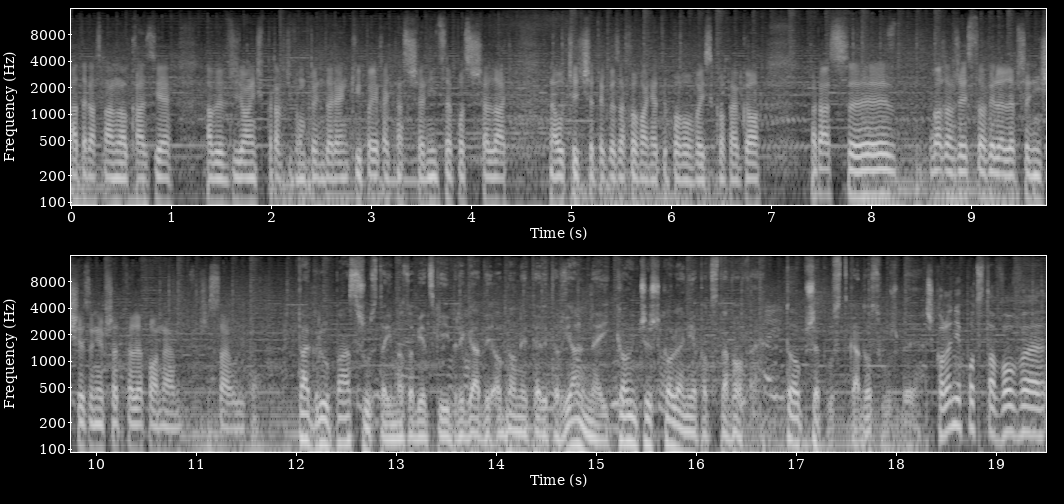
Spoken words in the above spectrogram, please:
a teraz mamy okazję, aby wziąć prawdziwą broń do ręki, pojechać na strzelnicę, postrzelać, nauczyć się tego zachowania typowo wojskowego oraz y, uważam, że jest to o wiele lepsze niż siedzenie przed telefonem przez cały weekend. Ta grupa z 6 Mazowieckiej Brygady Obrony Terytorialnej kończy szkolenie podstawowe. To przepustka do służby. Szkolenie podstawowe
